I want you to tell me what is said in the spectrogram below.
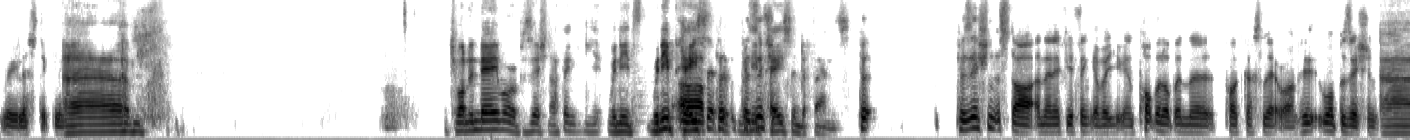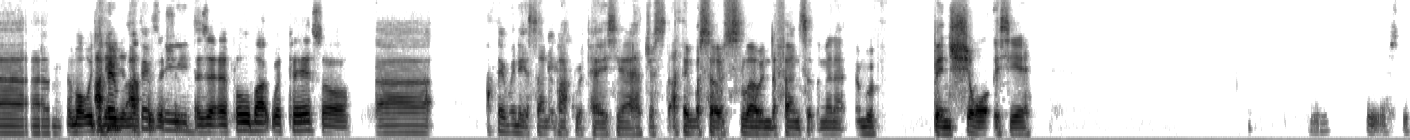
Realistically. Um, do you want a name or a position? I think we need we need pace. Uh, p- we need position- pace in defence. position to start, and then if you think of it, you can pop it up in the podcast later on. Who? What position? Um, And what would you I need think- in that position? need- Is it a fullback with pace or? Uh, I think we need a centre back with pace. Yeah, just I think we're so slow in defence at the minute, and we've been short this year. Interesting.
